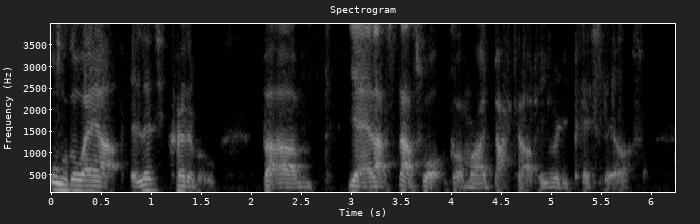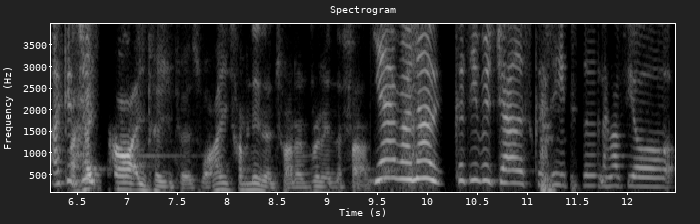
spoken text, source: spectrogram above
all the way up. It looks incredible. But um yeah that's that's what got my back up. He really pissed me off I i could hate just, party poopers why are you coming in and trying to ruin the fun yeah, I know, because he was jealous because he didn't have your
